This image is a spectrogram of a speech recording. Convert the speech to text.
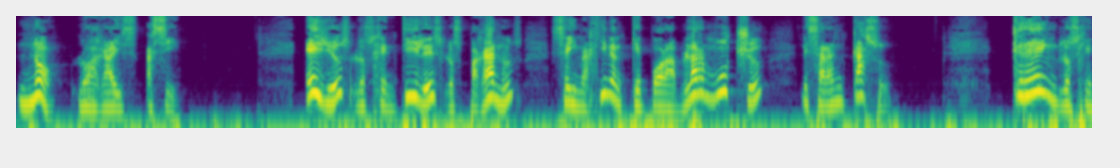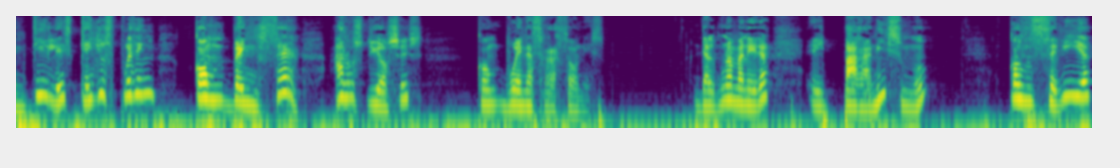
no lo hagáis así. Ellos, los gentiles, los paganos, se imaginan que por hablar mucho les harán caso. Creen los gentiles que ellos pueden convencer a los dioses con buenas razones. De alguna manera, el paganismo concebía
